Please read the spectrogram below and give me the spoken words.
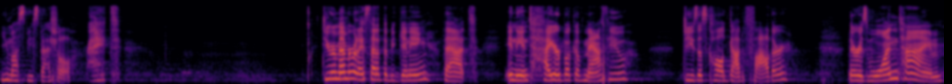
You must be special, right? Do you remember what I said at the beginning that in the entire book of Matthew, Jesus called God Father? There is one time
